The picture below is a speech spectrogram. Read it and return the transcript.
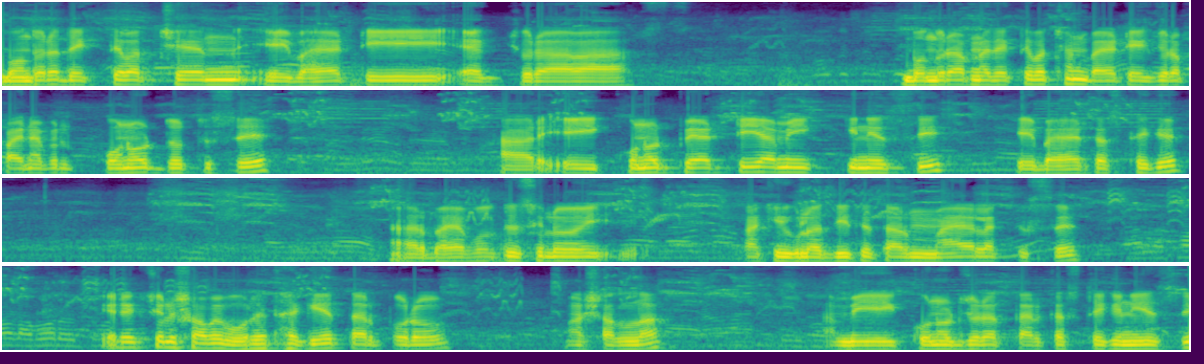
বন্ধুরা দেখতে পাচ্ছেন, এই ভাইয়াটি এক জোড়া, বন্ধুরা আপনারা দেখতে পাচ্ছেন, ভাইয়াটি এক জোড়া পাইনাপেল কোনর ধরতেছে। আর এই কোনর পেয়ারটি আমি কিনেছি এই ভাইয়ের কাছ থেকে। আর ভাইয়া বলতেছিল ওই পাখিগুলো দিতে তার মায়া লাগতেছে। এটা অ্যাকচুয়ালি সবাই বলে থাকে, তারপরেও মাশাল্লাহ আমি এই কোনর জোড়া তার কাছ থেকে নিয়েছি।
